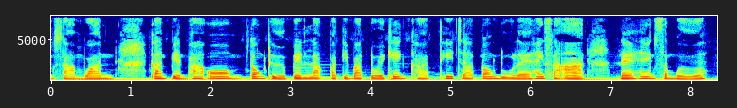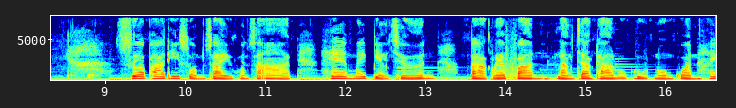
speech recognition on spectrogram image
2-3 วัน การเปลี่ยนผ้าอ้อมต้องถือเป็นหลักปฏิบัติโดยเข่งคัดที่จะต้องดูแลให้สะอาดและแห้งเสมอ เสื้อผ้าที่สวมใส่ควรสะอาด แห้งไม่เปียกชื้น ปากและฟัน หลังจากทารกดูดนมควรให้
